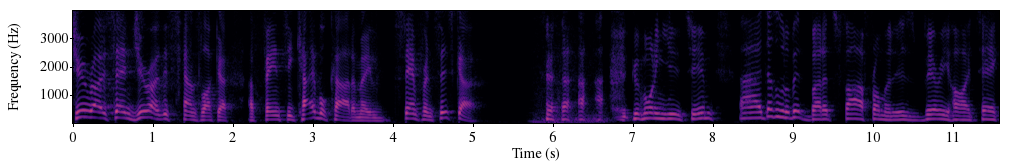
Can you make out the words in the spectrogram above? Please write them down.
Juro Sanjuro. This sounds like a, a fancy cable car to me. San Francisco. Good morning, you, Tim. Uh, it does a little bit, but it's far from it. It is very high tech,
